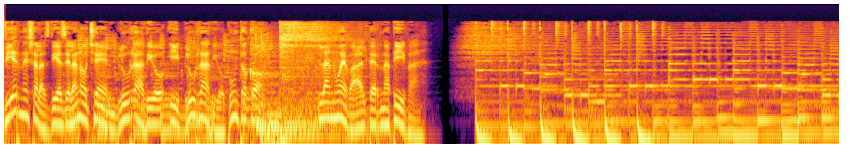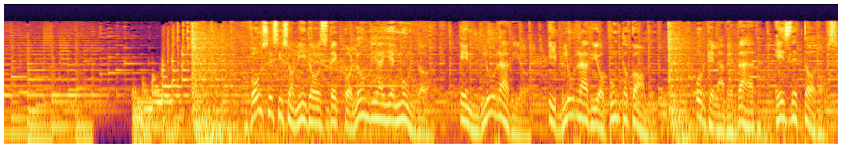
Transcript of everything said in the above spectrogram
viernes a las 10 de la noche en Blue Radio y bluradio.com. La nueva alternativa. Voces y sonidos de Colombia y el mundo en Blue Radio y bluradio.com. Porque la verdad es de todos.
